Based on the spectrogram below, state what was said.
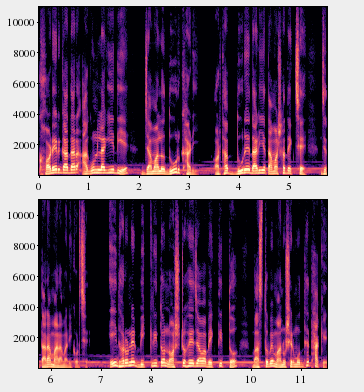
খড়ের গাদার আগুন লাগিয়ে দিয়ে জামালো দূর খাড়ি, অর্থাৎ দূরে দাঁড়িয়ে তামাশা দেখছে যে তারা মারামারি করছে। এই ধরনের বিকৃত, নষ্ট হয়ে যাওয়া ব্যক্তিত্ব বাস্তবে মানুষের মধ্যে থাকে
